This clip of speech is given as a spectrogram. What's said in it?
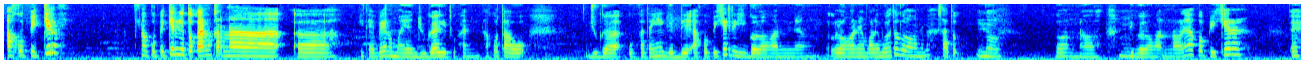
Aku pikir, aku pikir gitu kan karena eh, ITB lumayan juga gitu kan. Aku tahu juga UKT-nya gede. Aku pikir di golongan yang golongan yang paling bawah tuh golongan apa? Satu, nol golongan nol. Hmm. Di golongan nolnya aku pikir, eh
